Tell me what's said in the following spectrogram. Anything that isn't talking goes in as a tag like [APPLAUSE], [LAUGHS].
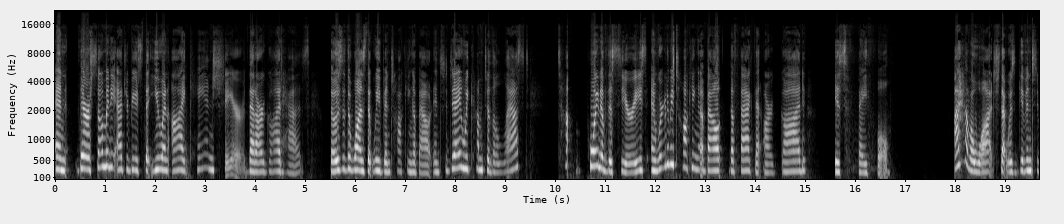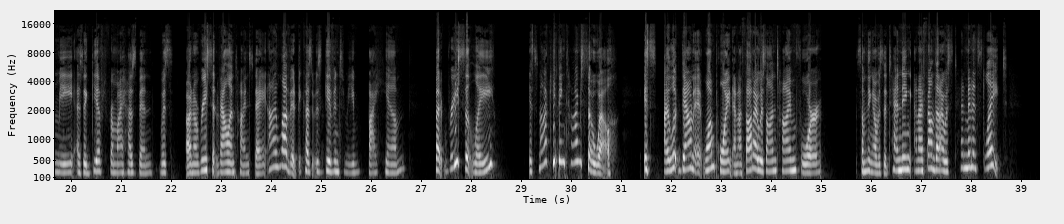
And there are so many attributes that you and I can share that our God has. Those are the ones that we've been talking about. And today we come to the last t- point of this series, and we're going to be talking about the fact that our God is faithful. I have a watch that was given to me as a gift from my husband was on a recent Valentine's Day, and I love it because it was given to me by him. But recently, it's not keeping time so well. It's I looked down at one point and I thought I was on time for something I was attending, and I found that I was 10 minutes late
